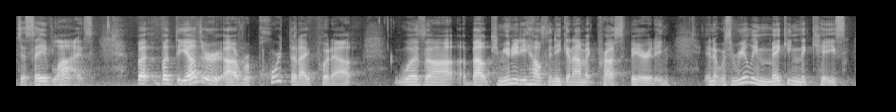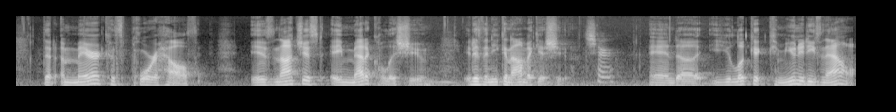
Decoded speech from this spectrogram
To save lives. But, but the other uh, report that I put out was uh, about community health and economic prosperity. And it was really making the case that America's poor health is not just a medical issue, it is an economic issue. Sure. And uh, you look at communities now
